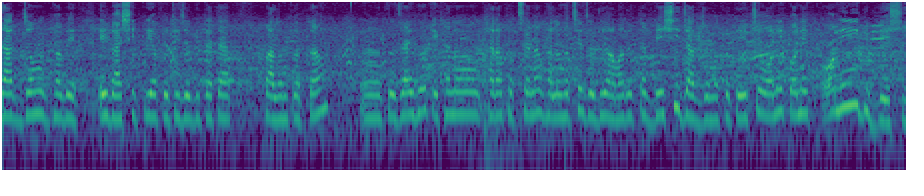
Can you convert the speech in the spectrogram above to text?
জাঁকজমকভাবে এই বার্ষিক ক্রীড়া প্রতিযোগিতাটা পালন করতাম। তো যাই হোক, এখানেও খারাপ হচ্ছে না, ভালো হচ্ছে। যদিও আমাদেরটা বেশি জাঁকজমক হতে। হচ্ছে অনেক অনেক অনেক বেশি।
